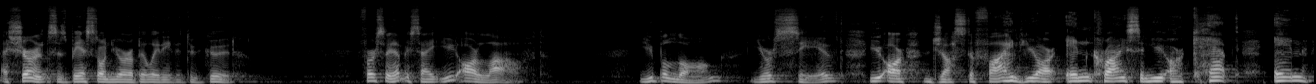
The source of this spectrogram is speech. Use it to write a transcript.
assurance is based on your ability to do good. Firstly, let me say, you are loved, you belong, you're saved. You are justified. You are in Christ and you are kept in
